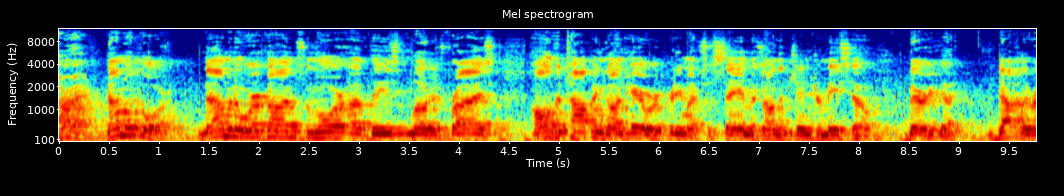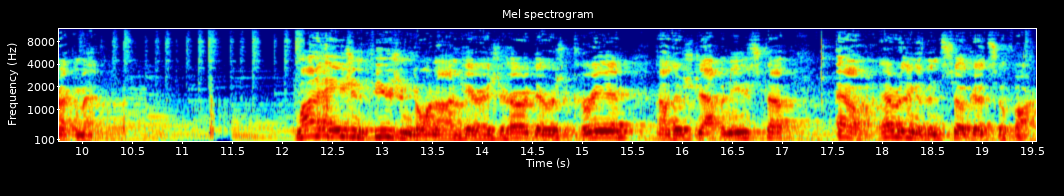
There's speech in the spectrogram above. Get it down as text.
All right, done with four. Now I'm gonna work on some more of these loaded fries. All the toppings on here were pretty much the same as on the ginger miso. Very good, definitely recommend. A lot of Asian fusion going on here. As you heard, there was a Korean, uh, there's Japanese stuff. Oh, everything has been so good so far.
